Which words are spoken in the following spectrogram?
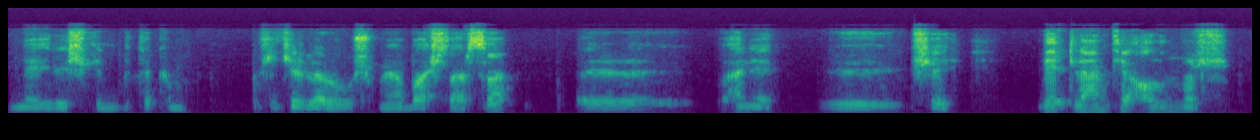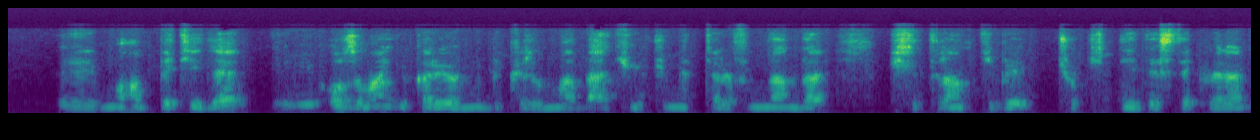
ilişkin bir takım fikirler oluşmaya başlarsa e, hani e, şey beklenti alınır e, muhabbetiyle o zaman yukarı yönlü bir kırılma belki hükümet tarafından da işte Trump gibi çok ciddi destek veren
